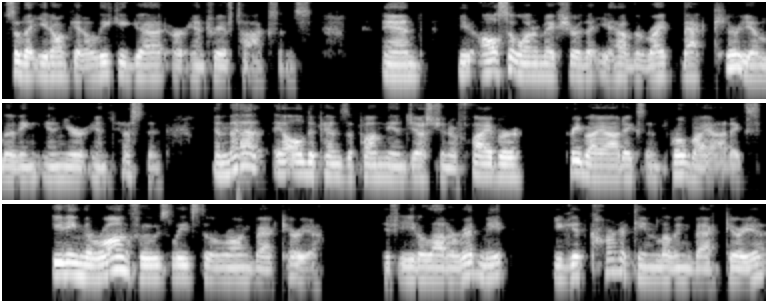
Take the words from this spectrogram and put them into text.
so that you don't get a leaky gut or entry of toxins. And you also want to make sure that you have the right bacteria living in your intestine. And that all depends upon the ingestion of fiber, prebiotics, and probiotics. Eating the wrong foods leads to the wrong bacteria. If you eat a lot of red meat, you get carnitine loving bacteria,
